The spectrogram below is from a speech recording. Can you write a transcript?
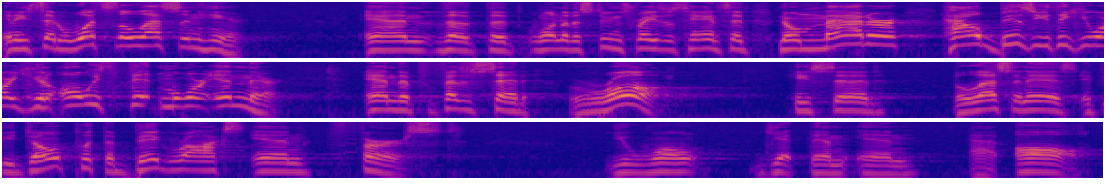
And he said, What's the lesson here? And the, the, one of the students raised his hand and said, No matter how busy you think you are, you can always fit more in there. And the professor said, Wrong. He said, The lesson is if you don't put the big rocks in first, you won't get them in at all.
